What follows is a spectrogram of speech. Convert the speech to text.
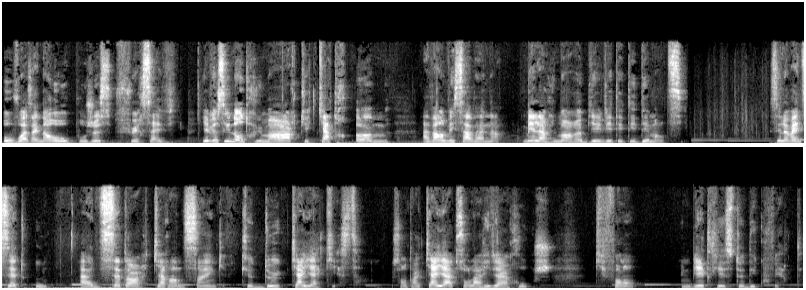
au voisin d'en haut pour juste fuir sa vie. Il y avait aussi une autre rumeur que quatre hommes avaient enlevé Savannah, mais la rumeur a bien vite été démentie. C'est le 27 août, à 17h45, que deux kayakistes sont en kayak sur la rivière Rouge, qui font une bien triste découverte.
